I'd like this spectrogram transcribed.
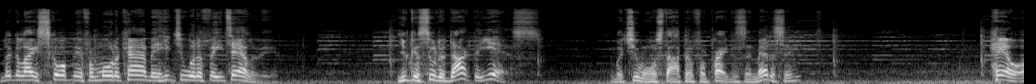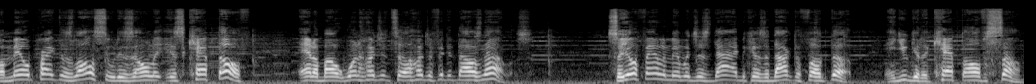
Looking like Scorpion from Mortal Kombat hit you with a fatality. You can sue the doctor, yes. But you won't stop him from practicing medicine. Hell, a malpractice lawsuit is only is capped off at about one hundred to one hundred fifty thousand dollars. So your family member just died because the doctor fucked up, and you get a capped off sum.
